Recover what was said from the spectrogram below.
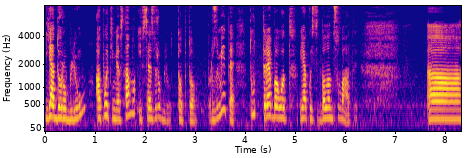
я дороблю, а потім я встану і все зроблю. Тобто, розумієте, тут треба от якось балансувати. Е,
